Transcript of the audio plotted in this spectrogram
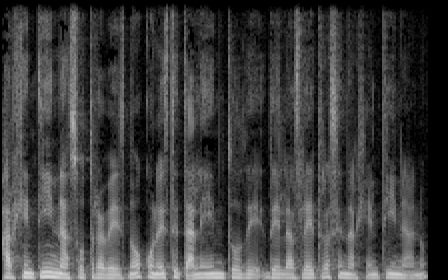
argentinas otra vez, ¿no? Con este talento de, las letras en Argentina, ¿no?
